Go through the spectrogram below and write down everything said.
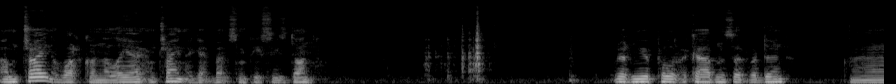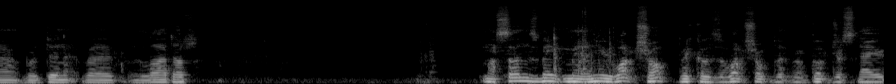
I'm trying to work on the layout, I'm trying to get bits and pieces done. The new Portakabins that we're doing, uh, we're doing it with ladders. My son's making me a new workshop because the workshop that we've got just now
